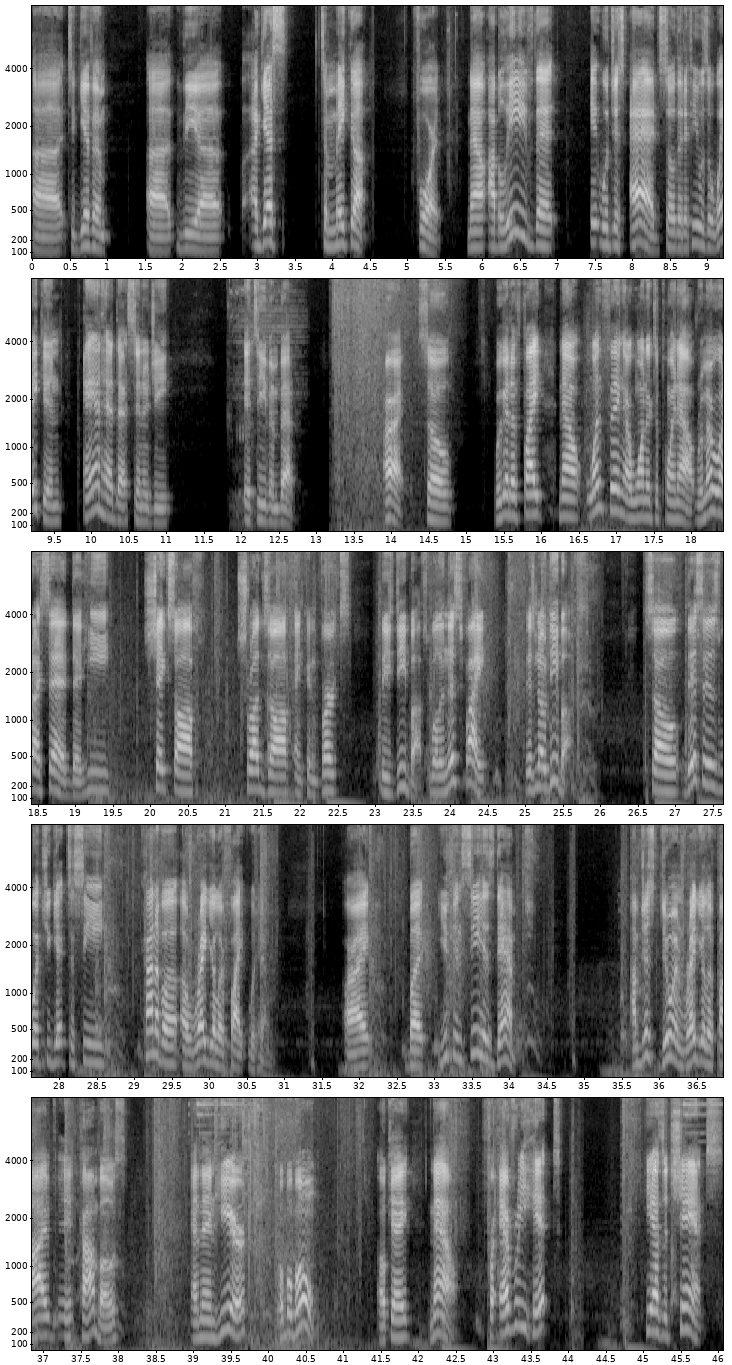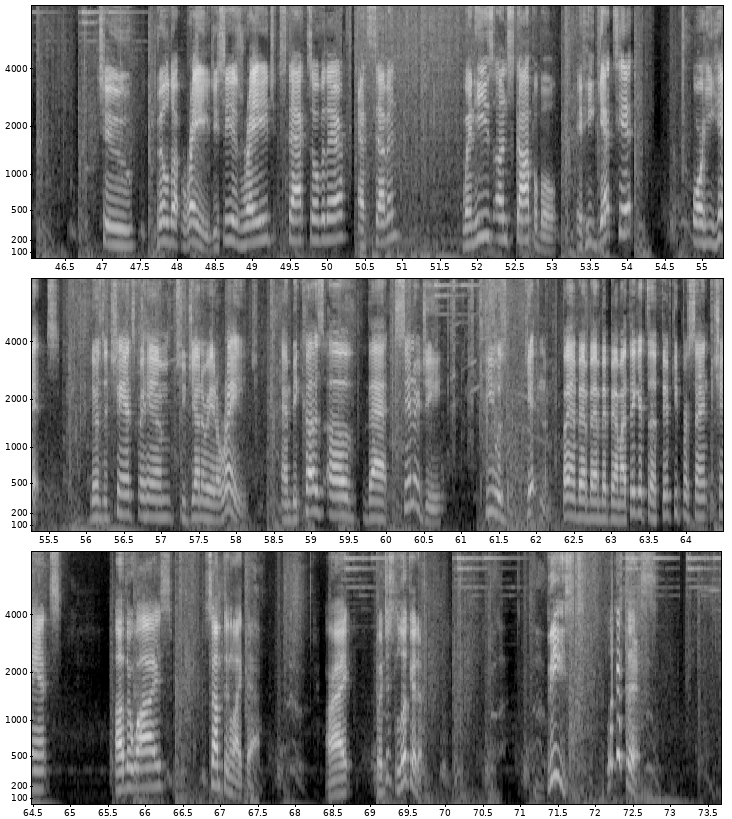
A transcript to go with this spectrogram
uh to give him uh the uh I guess to make up for it. Now, I believe that it will just add so that if he was awakened and had that synergy, it's even better. All right, so we're going to fight. Now, one thing I wanted to point out remember what I said that he shakes off, shrugs off, and converts these debuffs. Well, in this fight, there's no debuffs. So, this is what you get to see kind of a, a regular fight with him. All right, but you can see his damage. I'm just doing regular five hit combos. And then here, boom, boom, boom. Okay, now, for every hit, he has a chance to build up rage. You see his rage stacks over there at seven? When he's unstoppable, if he gets hit or he hits, there's a chance for him to generate a rage. And because of that synergy, he was getting them. Bam, bam, bam, bam, bam. I think it's a 50% chance otherwise. Something like that. All right. But just look at him. Beast. Look at this.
